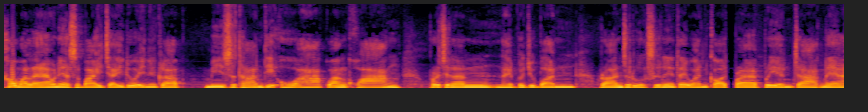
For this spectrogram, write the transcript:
เข้ามาแล้วเนี่ยสบายใจด้วยนะครับ มีสถานที่โออากว้างขวาง เพราะฉะนั้นในปัจจุบันร้านสะดวกซื้อในไต้หวันก็แปรเปลี่ยนจากในอ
